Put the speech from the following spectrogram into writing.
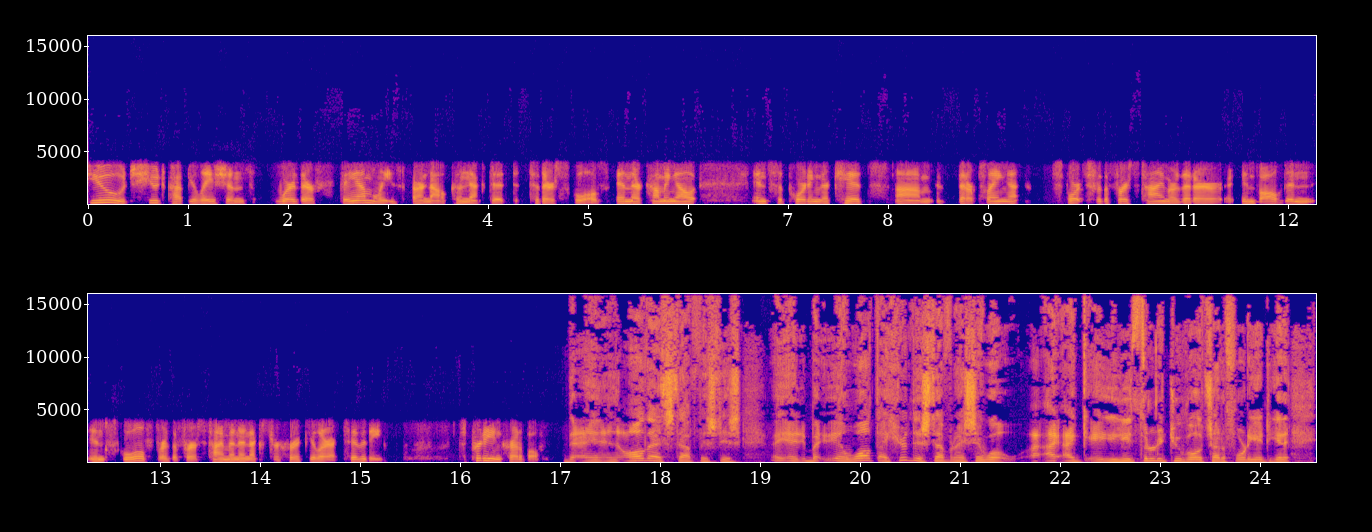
huge, huge populations where their families are now connected to their schools and they're coming out and supporting their kids um, that are playing sports for the first time or that are involved in, in school for the first time in an extracurricular activity it's pretty incredible. And all that stuff is just, but and Walt, I hear this stuff and I say, well, I, I you need 32 votes out of 48 to get it.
